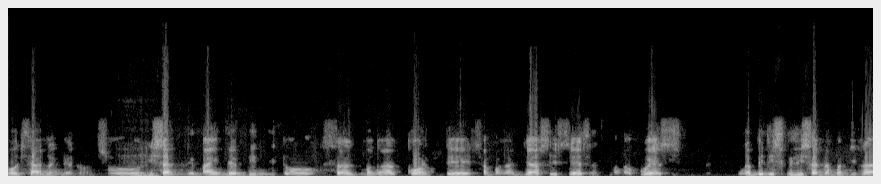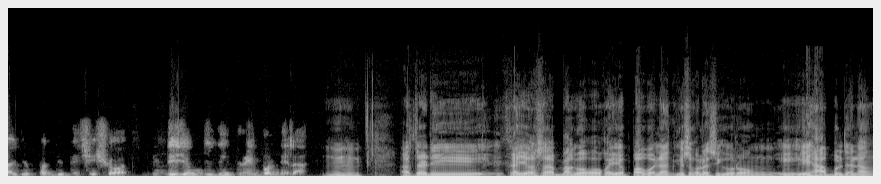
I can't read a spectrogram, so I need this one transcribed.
huwag sanang ganun. So, Mm. isang reminder din ito sa mga korte, sa mga justices at mga huwes, na bilis-bilisan naman nila yung pagdidesisyon, hindi yung dinidribble nila. Mhm. Attorney kayo sa bago ko kayo pawalan, gusto ko lang sigurong ihabol na lang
